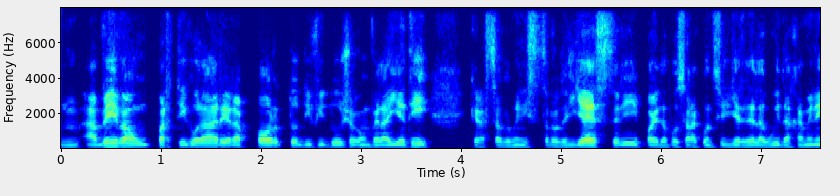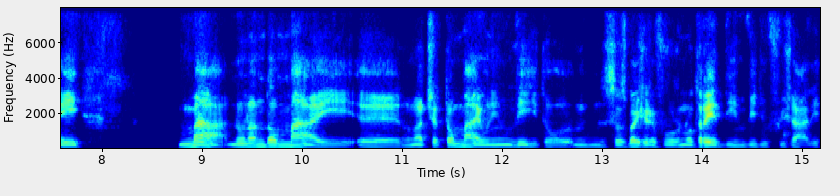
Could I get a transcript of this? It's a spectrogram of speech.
Mm, aveva un particolare rapporto di fiducia con Velayati, che era stato ministro degli esteri, poi dopo sarà consigliere della guida Khamenei, ma non andò mai, eh, non accettò mai un invito, mm, se non sbaglio ce ne furono tre di inviti ufficiali,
